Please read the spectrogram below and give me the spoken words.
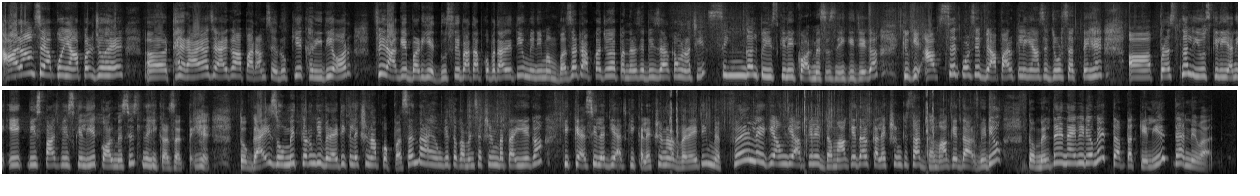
आराम से आपको यहाँ पर जो है ठहराया जाएगा। आप आराम से रुकिए, खरीदिए और फिर आगे बढ़िए। दूसरी बात आपको बता देती हूँ मिनिमम बजट आपका जो है पंद्रह से बीस हज़ार का होना चाहिए। सिंगल पीस के लिए कॉल मैसेज नहीं कीजिएगा, क्योंकि आप सिर्फ़ और सिर्फ़ व्यापार के लिए यहाँ से जुड़ सकते हैं। पर्सनल यूज़ के लिए यानी एक पीस पाँच पीस के लिए कॉल मैसेज नहीं कर सकते हैं। तो गाइज़ उम्मीद करूँगी वेरायटी कलेक्शन आपको पसंद आए होंगे। तो कमेंट सेक्शन बताइएगा कि कैसी लगी आज की कलेक्शन और वेराइटी मैं फिर लेके आऊँगी आपके लिए धमाकेदार कलेक्शन के साथ धमाकेदार वीडियो तो मिलते हैं नए वीडियो में। तब तक के लिए धन्यवाद।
